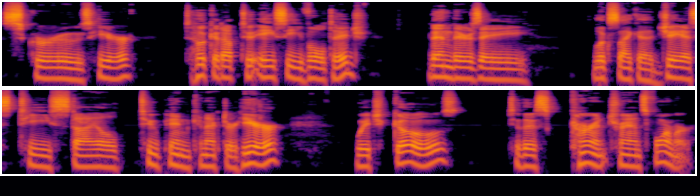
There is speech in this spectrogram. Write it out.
screws here to hook it up to AC voltage. Then there's a, looks like a JST style two pin connector here, which goes to this current transformer.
